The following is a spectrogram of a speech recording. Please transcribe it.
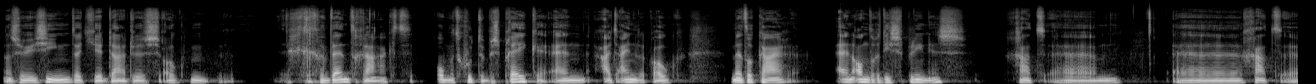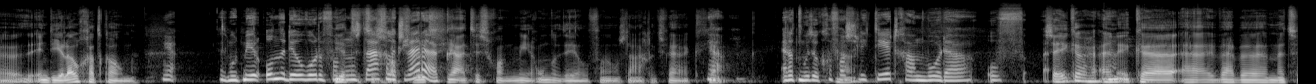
dan zul je zien dat je daar dus ook gewend raakt om het goed te bespreken. En uiteindelijk ook met elkaar en andere disciplines gaat, ehm, eh, gaat eh, in dialoog gaat komen. Het moet meer onderdeel worden van Ja, ons dagelijks absoluut- werk. Ja, het is gewoon meer onderdeel van ons dagelijks werk. Ja. Ja. En dat moet ook gefaciliteerd gaan worden. Of, Zeker. En ik, uh, we hebben met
